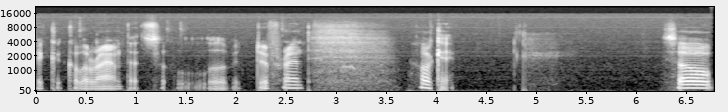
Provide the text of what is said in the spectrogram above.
pick a color ramp that's a little bit different. Okay. So,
